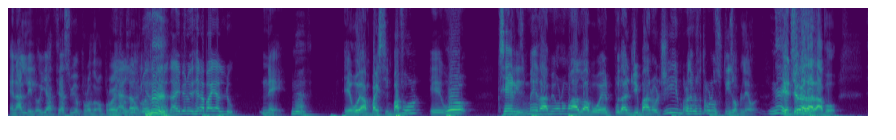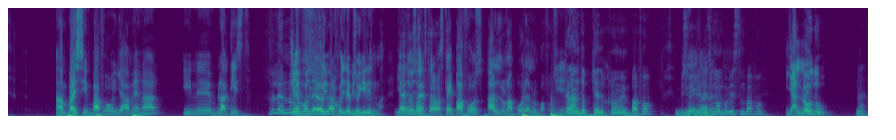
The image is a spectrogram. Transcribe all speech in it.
Εν άλλη λόγια, θέλει να σου πει ο πρόεδρο- ο Ναι, πρόεδρος. αλλά ο δηλαδή. πρόεδρος Ναι. μετά είπε ότι θέλει να πάει αλλού. Ναι. Ναι. Εγώ αν πάει στην Πάφο, εγώ ξέρεις με δάμε όνομα του Αποέλ που ήταν τζιπάνω τσι, προσέχω στο τρόπο να στήσω πλέον. Ναι, Δεν ξέρω. καταλάβω. Αν πάει στην Πάφο, για μένα είναι blacklist. Φίλε, Και εννοείς. όπως λέει ο Ιβαρχος, είναι πισωγύρισμα. Γιατί Γιατί; όσα λεφτά βαστάει Πάφος, άλλον Αποέλ, άλλον Πάφος. Ε, Καλά να το πιέτει χρόνος με την Πάφο. Ναι, Πισωγυρίσμα που πει στην Πάφο. Για λόγω του. Ναι. Αν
